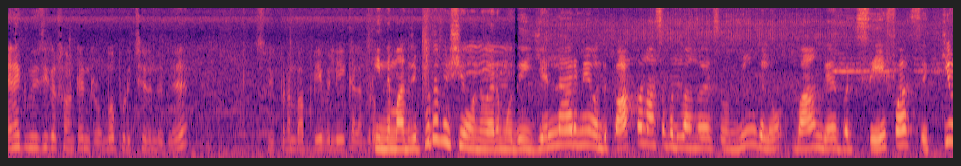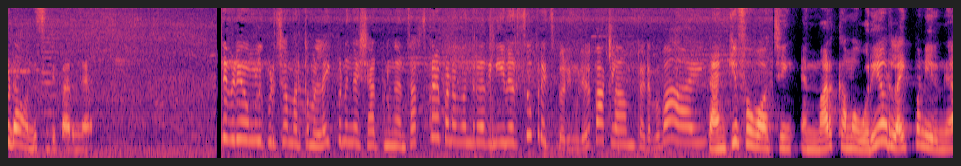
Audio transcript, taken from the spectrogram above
எனக்கு மியூசிக்கல் ஃபவுண்டைன் ரொம்ப பிடிச்சிருந்தது. ஸோ இப்போ நம்ம அப்படியே வெளியே கிளம்புறோம். இந்த மாதிரி புது விஷயம் ஒன்று வரும்போது எல்லாருமே வந்து பார்க்கணும்னு ஆசைப்படுவாங்க. ஸோ நீங்களும் வாங்க பட் சேஃபாக செக்யூர்டாக வந்து சுற்றி பாருங்க. இந்த வீடியோ உங்களுக்கு பிடிச்சா மறக்காம லைக் பண்ணுங்க ஷேர் பண்ணுங்க சப்ஸ்கிரைப் பண்ண வந்துடாதீங்க. இன்னொரு சூப்பர் எக்ஸ்போரிங் வீடியோ பார்க்கலாம். டடா பாய் தேங்க்யூ ஃபார் வாட்சிங் அண்ட் மறக்காம ஒரே ஒரு லைக் பண்ணிருங்க.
